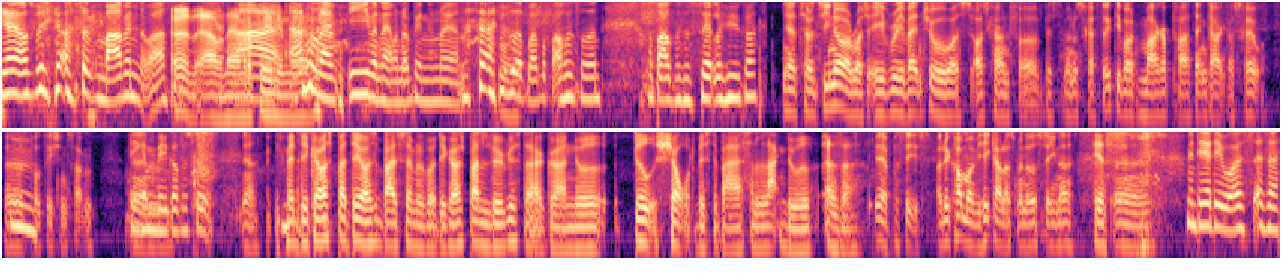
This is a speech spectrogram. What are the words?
Ja, også fordi også Marvin, der var sådan, I don't have an opinion, I man." don't have even have an opinion, man. Han sidder bare på bagsiden og bare for sig selv og hygger. Ja, Tarantino og Roger Avery vandt jo også Oscar'en for bedste manuskript. Ikke? De var et makkerpar dengang og skrev uh, Mm. Pulp Fiction sammen. Det kan man Øhm, virkelig godt forstå. Ja. Men det, kan også bare, det er også bare et eksempel på, at det kan også bare lykkes dig at gøre noget død sjovt, hvis det bare er så langt ude. Altså, Ja, præcis. Og det kommer vi helt klart også med noget senere. Yes. Øh, Men det her, det er jo også, altså,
